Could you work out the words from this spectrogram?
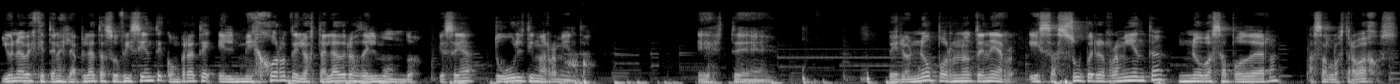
y una vez que tenés la plata suficiente, comprate el mejor de los taladros del mundo, que sea tu última herramienta. Este, pero no por no tener esa super herramienta, no vas a poder hacer los trabajos.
